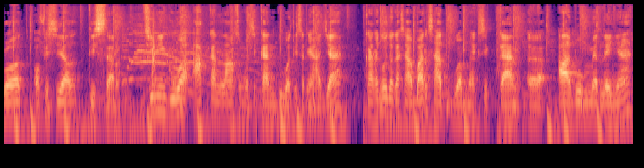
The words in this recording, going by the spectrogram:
World Official Teaser. Di sini gua akan langsung menyaksikan dua teasernya aja karena gue udah gak sabar saat gue menyaksikan uh, album medley-nya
